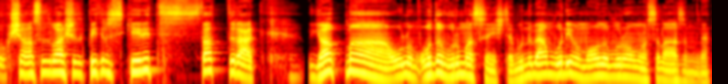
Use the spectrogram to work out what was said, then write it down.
Çok şanssız başladık. Peter Skerit Statrak. Yapma oğlum o da vurmasın işte. Bunu ben vurayım ama o da vurmaması lazımdı.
